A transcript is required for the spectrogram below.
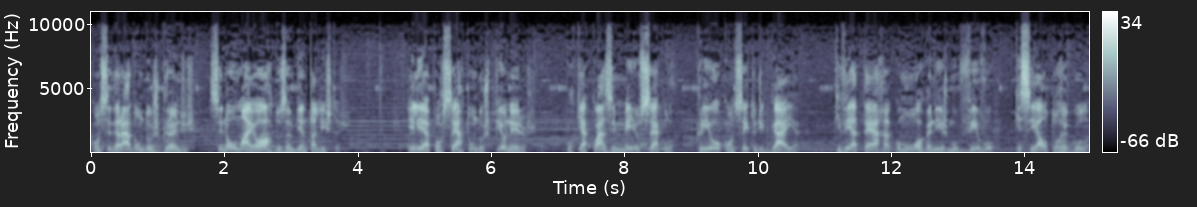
considerado um dos grandes, se não o maior dos ambientalistas. Ele é, por certo, um dos pioneiros, porque há quase meio século criou o conceito de Gaia, que vê a Terra como um organismo vivo que se autorregula.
